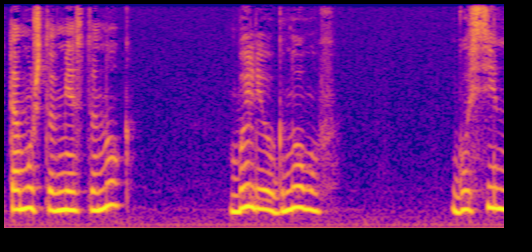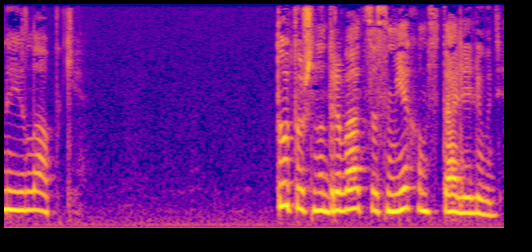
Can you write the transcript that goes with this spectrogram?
потому что вместо ног были у гномов гусиные лапки. Тут уж надрываться смехом стали люди.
